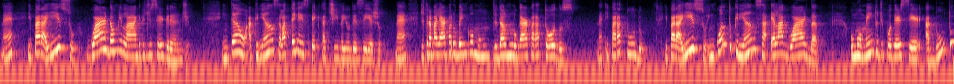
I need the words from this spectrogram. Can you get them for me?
né? E para isso, guarda o milagre de ser grande. Então, a criança, ela tem a expectativa e o desejo, né, de trabalhar para o bem comum, de dar um lugar para todos, né, e para tudo. E para isso, enquanto criança, ela aguarda o momento de poder ser adulto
